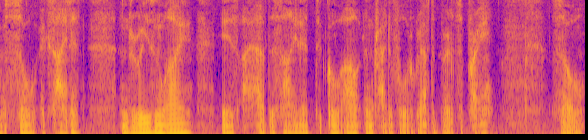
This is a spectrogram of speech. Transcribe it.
I'm so excited, and the reason why is I have decided to go out and try to photograph the birds of prey. So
